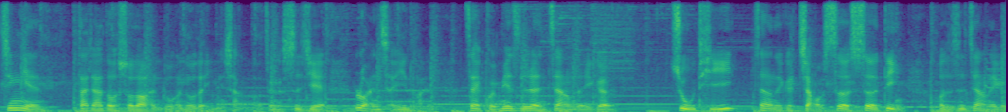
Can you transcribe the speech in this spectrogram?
今年。大家都受到很多很多的影响，然后整个世界乱成一团。在《鬼灭之刃》这样的一个主题、这样的一个角色设定，或者是这样的一个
